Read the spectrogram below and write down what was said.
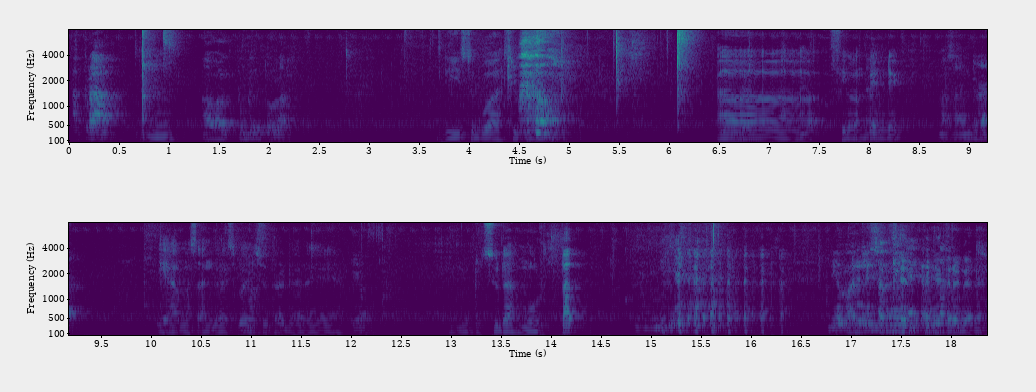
akrab. Hmm, awal kebentuk lah. di sebuah syuting eh, film pendek Mas Andra. ya Mas Andra sebagai sutradaranya ya Yup. yang udah- sudah murtad Dia marilis soundman-nya keren kan?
